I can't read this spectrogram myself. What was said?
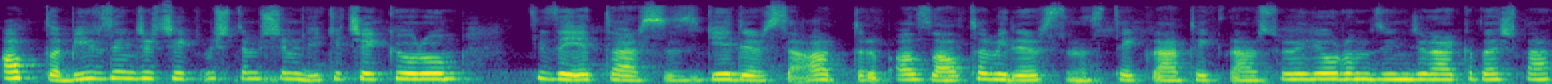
Altta bir zincir çekmiştim. Şimdi iki çekiyorum. Size yetersiz gelirse arttırıp azaltabilirsiniz. Tekrar tekrar söylüyorum zincir arkadaşlar.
